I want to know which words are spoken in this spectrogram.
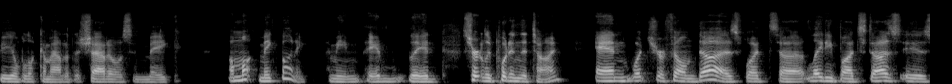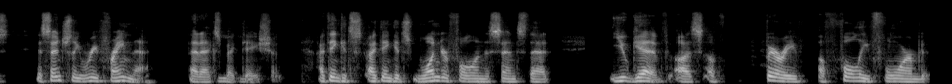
be able to come out of the shadows and make a, make money. I mean, they had, they had certainly put in the time. And what your film does, what uh, Lady Buds does, is essentially reframe that that mm-hmm. expectation. Mm-hmm. I think it's I think it's wonderful in the sense that you give us a very a fully formed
